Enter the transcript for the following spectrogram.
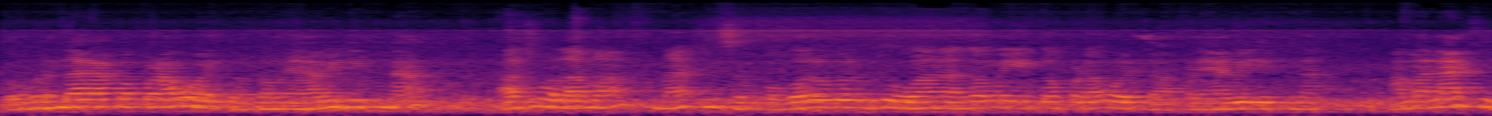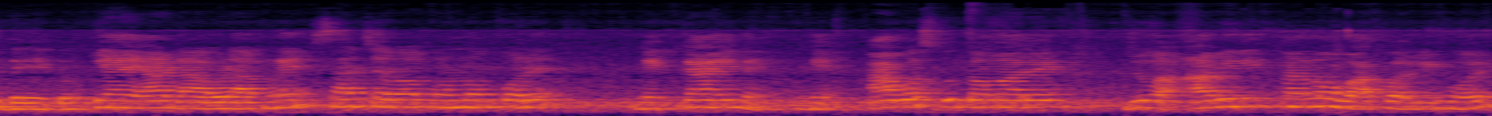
તો ભંડારા કપડાં હોય, તો તમે આવી રીતના આ ઝોલામાં નાખી શકો, બરોબર? ધોવાના ગમે એ કપડાં હોય, તો આપણે આવી રીતના આમાં નાખી દઈએ. તો ક્યાંય આડા આવડા આપણે સાચવવા પણ ન પડે, ને કાંઈ નહીં. ને આ વસ્તુ તમારે જો આવી રીતના ન વાપરવી હોય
